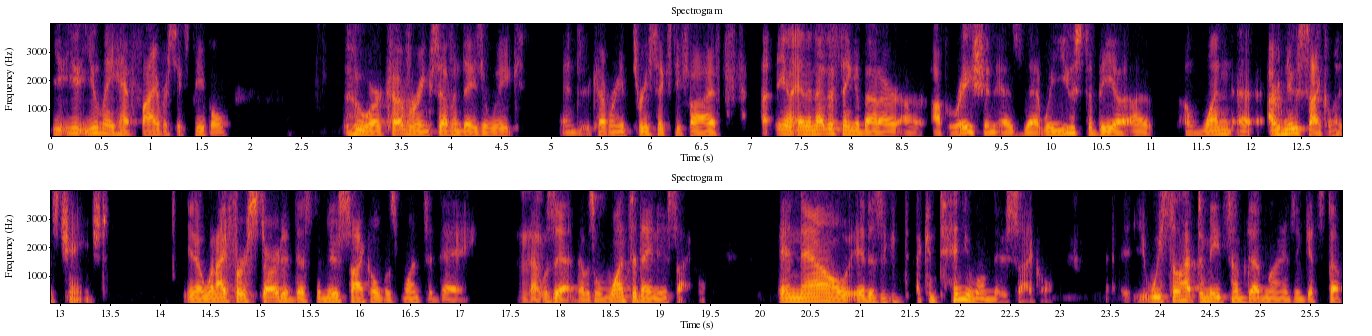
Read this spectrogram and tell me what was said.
you you may have five or six people who are covering seven days a week and covering 365. Uh, you know, and another thing about our, our, operation is that we used to be a, a, a one. Uh, our news cycle has changed. You know, when I first started this, the news cycle was once a day. Mm-hmm. That was it. That was a once a day news cycle and now it is a, a continual news cycle. We still have to meet some deadlines and get stuff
